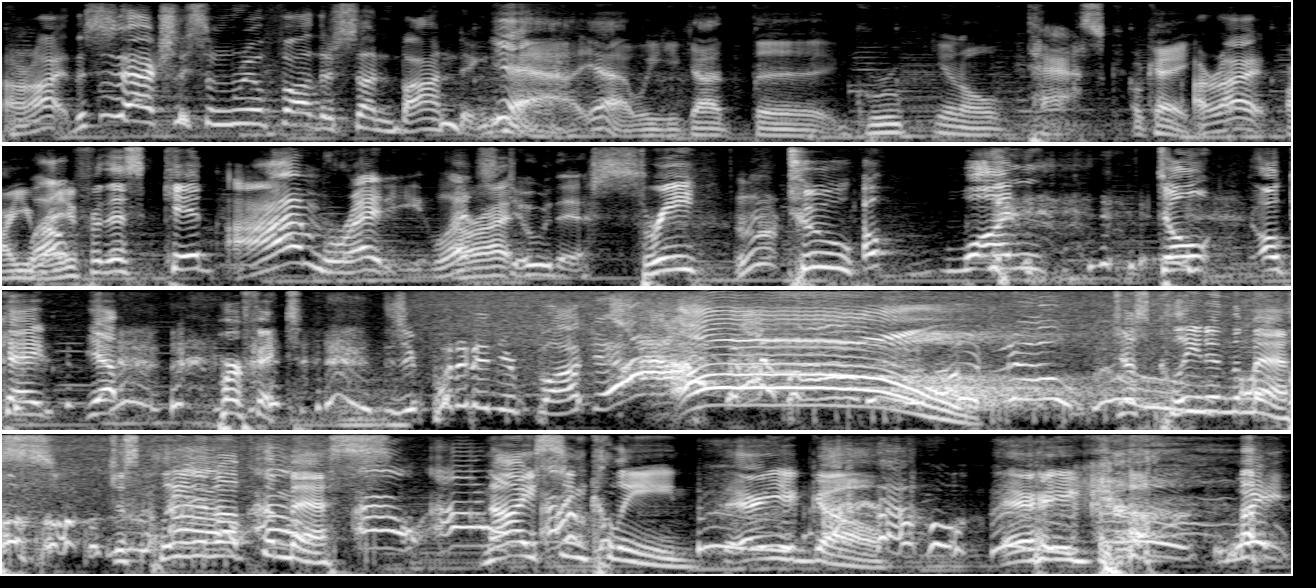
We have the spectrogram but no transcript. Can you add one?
All right, this is actually some real father-son bonding. Yeah, yeah. We got the group, you know, task. Okay. All right, Are you well- ready for this, kid? I'm ready. Let's right. do this. Three, two, Oh. one. Don't. Okay. Yep. Perfect. Did you put it in your pocket? Ah! Oh! No! Just cleaning the mess. Just cleaning Ow, up the ow, mess. ow, Nice and clean. There you go. There you go. Wait,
